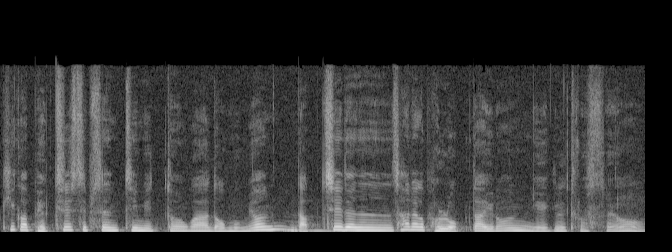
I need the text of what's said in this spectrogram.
키가 170cm가 넘으면 납치되는 사례가 별로 없다 이런 얘기를 들었어요.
